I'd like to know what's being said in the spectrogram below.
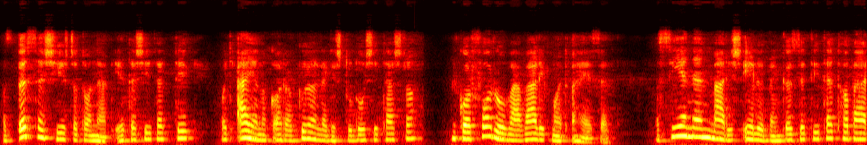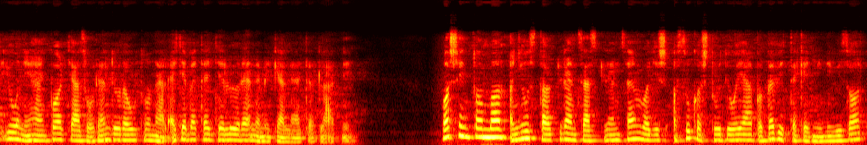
Az összes hírcsatornát értesítették, hogy álljanak arra a különleges tudósításra, mikor forróvá válik majd a helyzet. A CNN már is élőben közvetített, ha bár jó néhány partjázó rendőrautónál egyebet egyelőre nem igen lehetett látni. Washingtonban a Newstar 990, vagyis a Szuka stúdiójába bevittek egy minivizort,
